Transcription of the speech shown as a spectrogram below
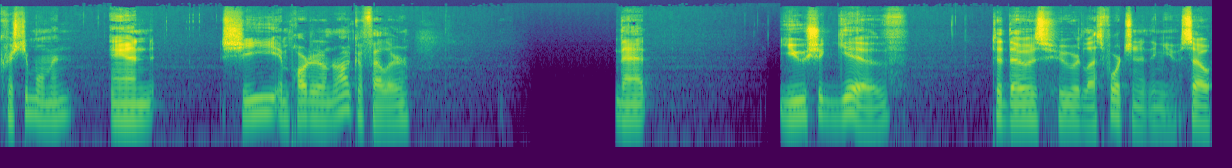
Christian woman, and she imparted on Rockefeller that you should give to those who are less fortunate than you. So,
